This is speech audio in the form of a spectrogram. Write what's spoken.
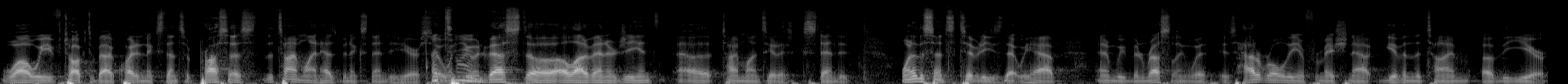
while we've talked about quite an extensive process, the timeline has been extended here. So That's when you fine. invest uh, a lot of energy in, uh, timelines get extended. One of the sensitivities that we have, and we've been wrestling with, is how to roll the information out given the time of the year.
